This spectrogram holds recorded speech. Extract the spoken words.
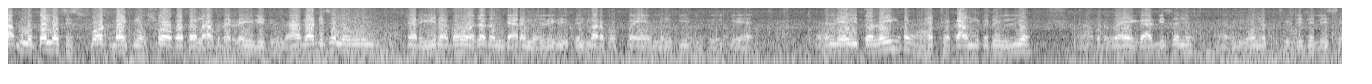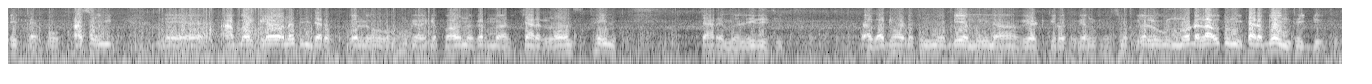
આપણે પહેલેથી સ્પોર્ટ બાઇકનો શોખ હતો ને આપણે લઈ લીધી. આ ગાડી છે ને હું જ્યારે હીરા ગવા જતો ને ત્યારે મેં લઈ લીધી. મારા પપ્પાએ મને કીધું કે લેવી તો લઈ લે, હાથે કામ કરીને લ્યો. આપણે ભાઈ ગાડી છે ને, મહેનતથી લીધેલી છે, એટલે બહુ ફાંસવી ને આ બાઇક લેવા નથી, જ્યારે પેલું, શું કહેવાય કે, ભાવનગરમાં જ્યારે લોન્ચ થઈને, ત્યારે મેં લીધી હતી. આ ગાડી હાટોથી મેં બે મહિના વેટ કર્યો હતો, કેમ કે જે પેલું મોડલ આવતું નહીં ત્યારે બંધ થઈ ગયું હતું.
